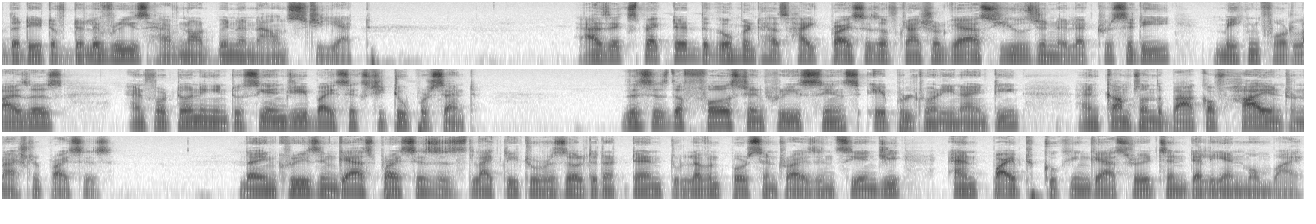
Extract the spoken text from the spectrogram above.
the date of deliveries have not been announced yet. As expected, the government has hiked prices of natural gas used in electricity, making fertilizers, and for turning into CNG by 62%. This is the first increase since April 2019 and comes on the back of high international prices. The increase in gas prices is likely to result in a 10 to 11% rise in CNG and piped cooking gas rates in Delhi and Mumbai.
